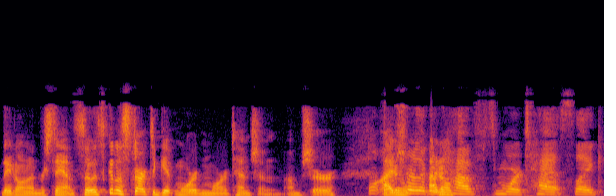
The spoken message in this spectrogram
they don't understand. So it's going to start to get more and more attention. I'm sure. Well, I I'm don't- sure they're going to have some more tests, like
